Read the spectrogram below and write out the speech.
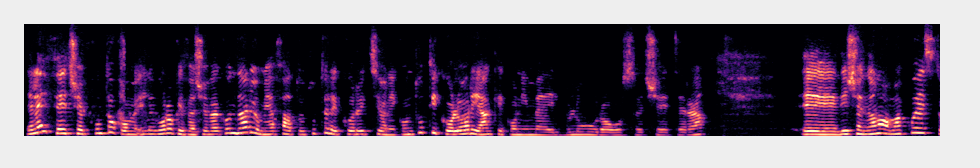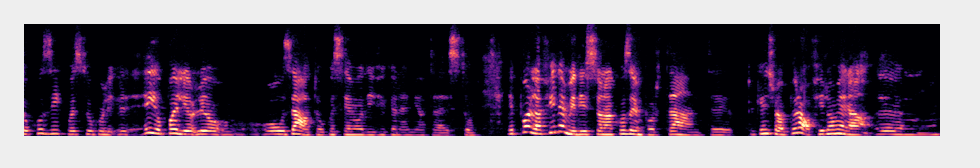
E lei fece appunto come il lavoro che faceva con Dario, mi ha fatto tutte le correzioni con tutti i colori, anche con email blu, rosso, eccetera, e dicendo no, ma questo così, questo così. E io poi le ho, ho usato queste modifiche nel mio testo. E poi alla fine mi disse una cosa importante, perché diceva, però Filomena, ehm,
